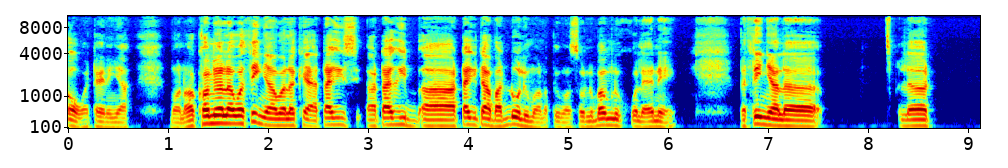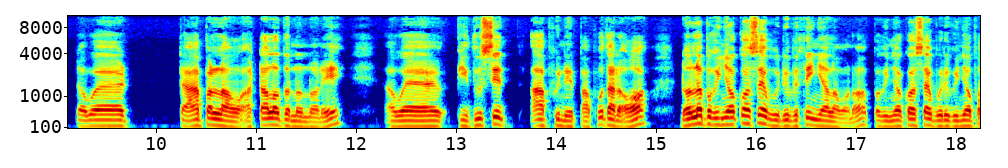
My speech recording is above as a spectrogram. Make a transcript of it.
တော့ဝတဲနေရမနော်ခေါမြလာဝသိညာဝဲလခဲအတဂိအတဂိအတဂိတာဘဒိုလီမနော်သူမဆိုနေဘမနုကိုလဲနေပတိညာလလတော့တာပလောင်အတလောတနနော်နေအဝဲပြည်သူစစ်အဖုနေပဖုတာတော့ဒေါ်လာပကညောကောဆက်ဘူးဒီပတိညာလောနော်ပကညောကောဆက်ဘူးဒီကညောဖ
